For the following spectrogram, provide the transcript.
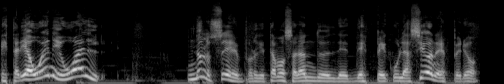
estaría bueno igual. No lo sé, porque estamos hablando de, especulaciones, pero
